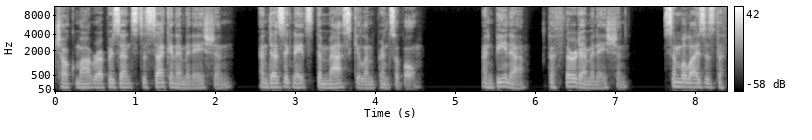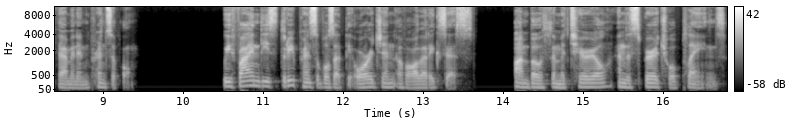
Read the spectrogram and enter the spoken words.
Chokmah represents the second emanation and designates the masculine principle, and Binah, the third emanation, symbolizes the feminine principle. We find these three principles at the origin of all that exists, on both the material and the spiritual planes.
